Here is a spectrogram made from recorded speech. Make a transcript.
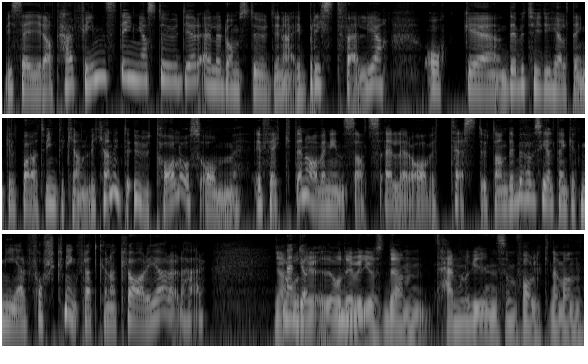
vi säger att här finns det inga studier eller de studierna är bristfälliga. Och eh, det betyder helt enkelt bara att vi inte kan, vi kan inte uttala oss om effekten av en insats eller av ett test, utan det behövs helt enkelt mer forskning för att kunna klargöra det här. Ja, Men och, det, och det är väl mm. just den terminologin som folk när man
